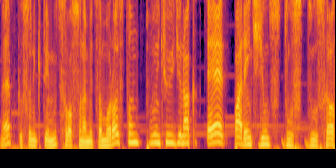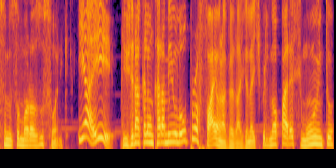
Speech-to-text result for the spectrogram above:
né? Porque o Sonic tem muitos relacionamentos amorosos, então provavelmente o Yuji é parente de um dos, dos, dos relacionamentos amorosos do Sonic. E aí, o Yuji é um cara meio low profile, na verdade, né? Tipo, ele não aparece muito,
